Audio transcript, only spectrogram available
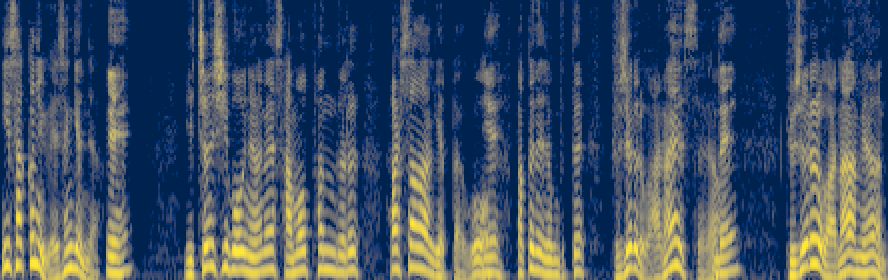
이 사건이 왜 생겼냐. 예. 2015년에 사모펀드를 활성화하겠다고 예. 박근혜 정부 때 규제를 완화했어요. 네. 규제를 완화하면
